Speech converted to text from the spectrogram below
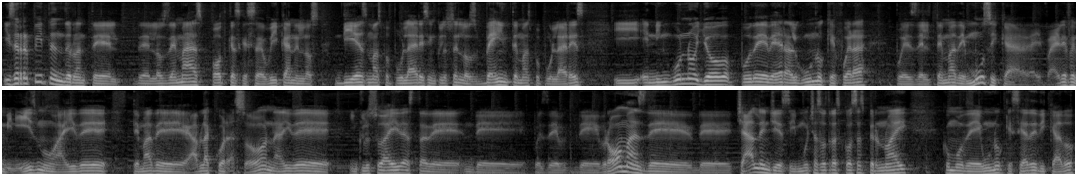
y se repiten durante los demás podcasts que se ubican en los 10 más populares, incluso en los 20 más populares y en ninguno yo pude ver alguno que fuera pues del tema de música, hay de feminismo, hay de tema de habla corazón, hay de incluso hay hasta de, de pues de, de bromas, de, de challenges y muchas otras cosas, pero no hay como de uno que sea dedicado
